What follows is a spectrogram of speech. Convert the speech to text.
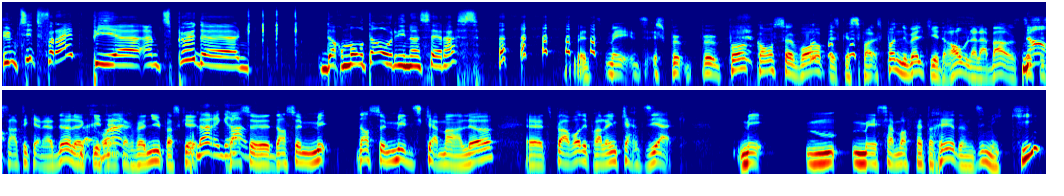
une petite frette, puis euh, un petit peu de de remontant au rhinocéros? mais, je peux, peux, pas concevoir, parce que c'est pas, pas une nouvelle qui est drôle à la base. C'est Santé Canada là, qui est intervenu parce que dans ce, dans ce, dans ce médicament-là, euh, tu peux avoir des problèmes cardiaques. Mais, mais ça m'a fait rire de me dire, mais qui,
